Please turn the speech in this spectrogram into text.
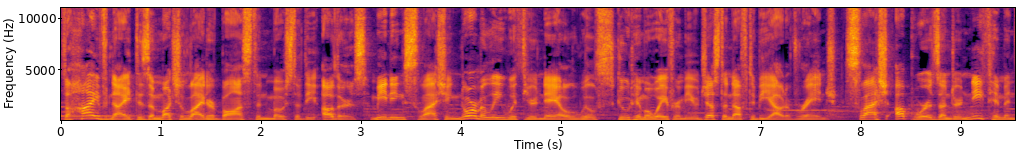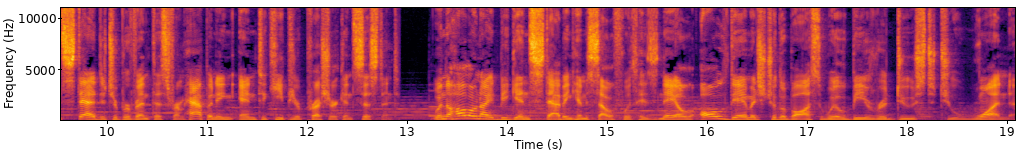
The Hive Knight is a much lighter boss than most of the others, meaning slashing normally with your nail will scoot him away from you just enough to be out of range. Slash upwards underneath him instead to prevent this from happening and to keep your pressure consistent. When the Hollow Knight begins stabbing himself with his nail, all damage to the boss will be reduced to 1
